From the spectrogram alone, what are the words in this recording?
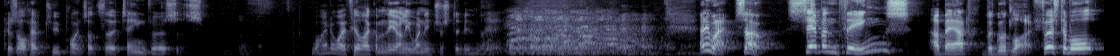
because I'll have two points on 13 verses. Why do I feel like I'm the only one interested in that? anyway, so seven things about the good life. First of all,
